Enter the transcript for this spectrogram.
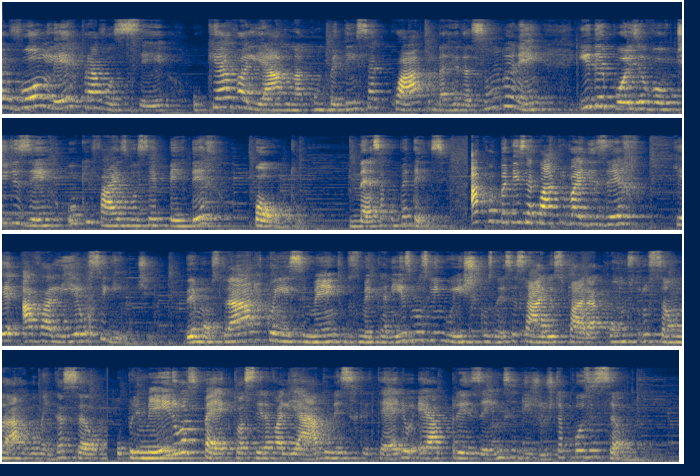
eu vou ler para você o que é avaliado na competência 4 da redação do Enem e depois eu vou te dizer o que faz você perder ponto nessa competência. A competência 4 vai dizer que avalia o seguinte: demonstrar conhecimento dos mecanismos linguísticos necessários para a construção da argumentação. O primeiro aspecto a ser avaliado nesse critério é a presença de justa posição,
